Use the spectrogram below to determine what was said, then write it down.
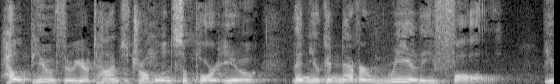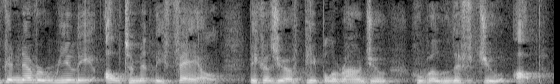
help you through your times of trouble and support you, then you can never really fall. You can never really ultimately fail because you have people around you who will lift you up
